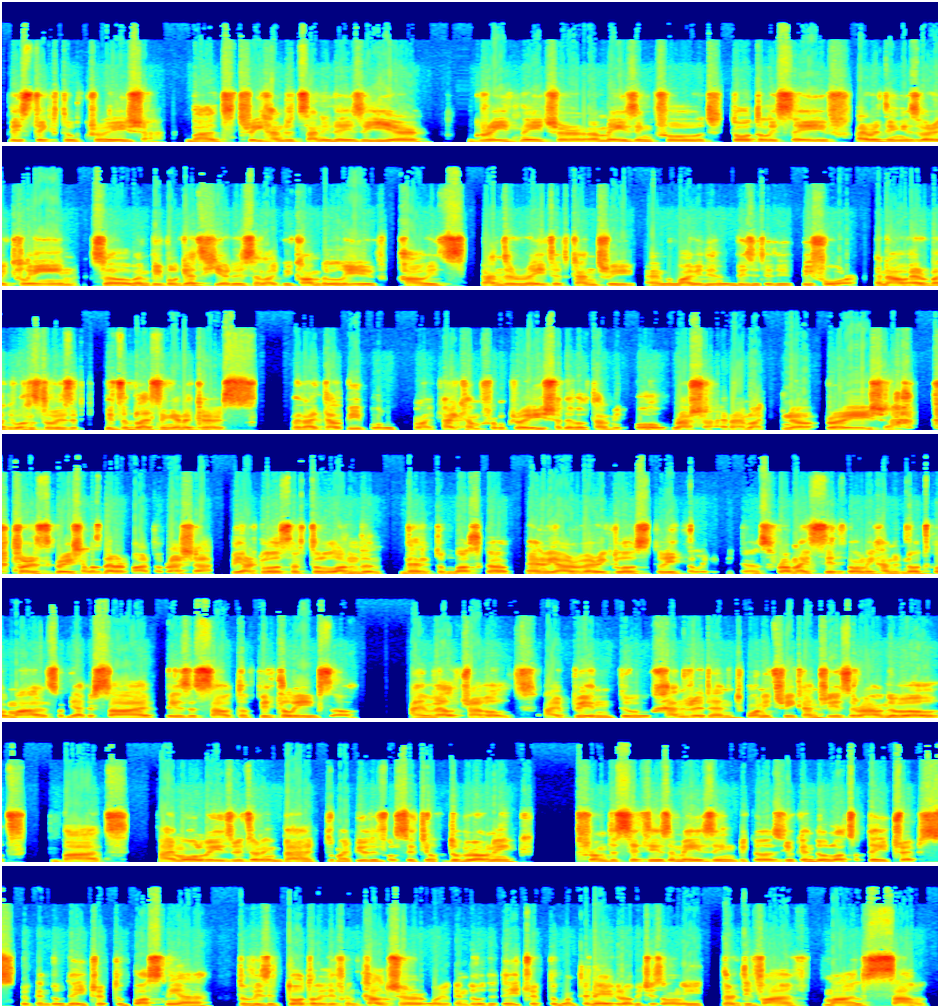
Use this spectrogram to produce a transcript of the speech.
they stick to Croatia. But 300 sunny days a year, great nature, amazing food, totally safe. Everything is very clean. So when people get here, they say like, we can't believe how it's underrated country and why we didn't visit it before. And now everybody wants to visit. It's a blessing and a curse. When I tell people, like, I come from Croatia, they will tell me, oh, Russia. And I'm like, no, Croatia. First, Croatia was never part of Russia. We are closer to London than to Moscow, and we are very close to Italy because from my city, only 100 nautical miles on the other side is the south of Italy. So I'm well traveled. I've been to 123 countries around the world, but I'm always returning back to my beautiful city of Dubrovnik. From the city is amazing because you can do lots of day trips. You can do day trip to Bosnia to visit totally different culture, or you can do the day trip to Montenegro, which is only 35 miles south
